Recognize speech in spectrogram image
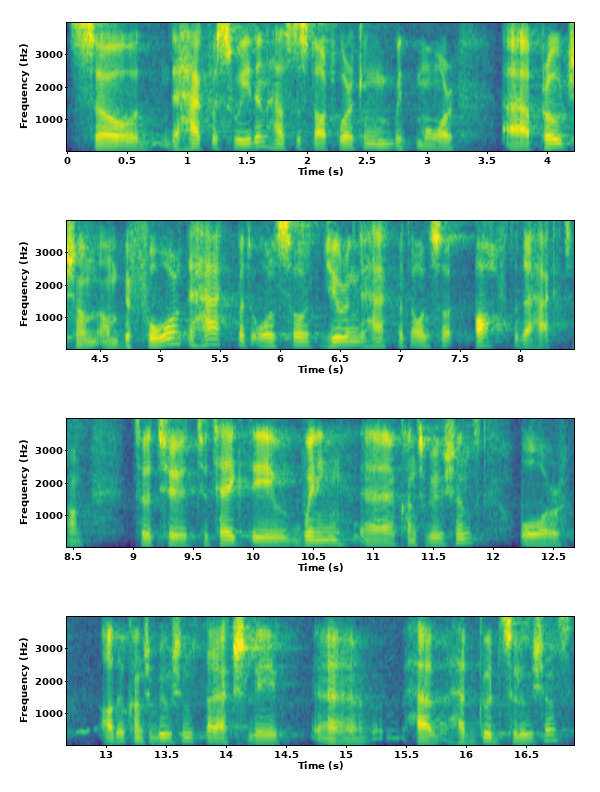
So the Hack for Sweden has to start working with more uh, approach on, on, before the hack, but also during the hack, but also after the hackathon. So to, to take the winning uh, contributions or other contributions that actually uh, have had good solutions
